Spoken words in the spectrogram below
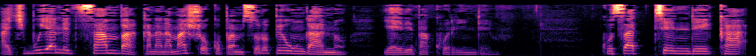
achibuya netsamba kana namashoko pamusoro peungano yaive pakorinde. Kusatendeka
